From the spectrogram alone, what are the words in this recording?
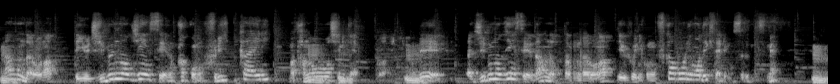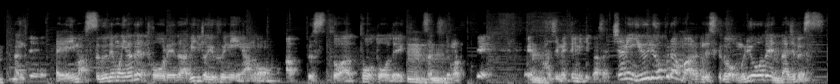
うんなんだろうなっていう自分の人生の過去の振り返り、まあ、棚卸しみたいなことができるので、自分の人生何だったんだろうなっていうふうにこの深掘りもできたりもするんですね。うんなんで、えー今すぐでもいいので、トーレーダービというふうに、あの、アップストア等々で検索してもらって、えーうん始めてみてください。ちなみに有料プランもあるんですけど、無料で大丈夫です。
